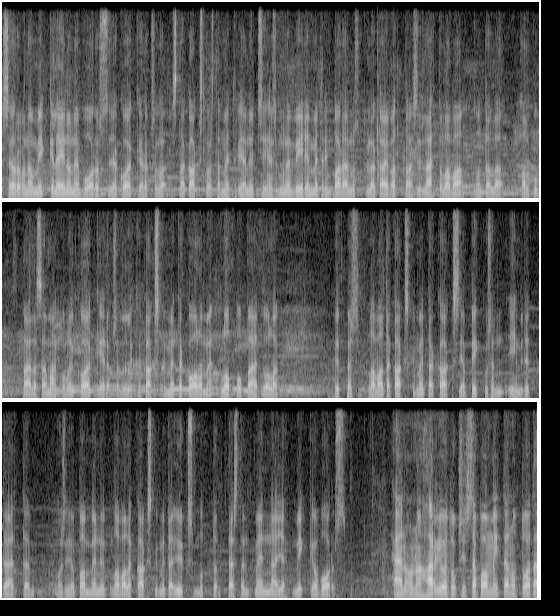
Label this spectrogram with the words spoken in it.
Seuraavana on Mikke Leinonen vuorossa ja koekierroksella 112 metriä. Nyt siihen semmoinen viiden metrin parannus kyllä kaivattaisiin. Lähtölava on tällä alkupäällä sama kuin koekierroksella, eli 23. Loppupää tuolla hyppäsi lavalta 22 ja pikkusen ihmetyttää, että olisi jopa mennyt lavalle 21, mutta tästä nyt mennään ja Mikke on vuorossa. Hän on harjoituksissa pommittanut tuota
